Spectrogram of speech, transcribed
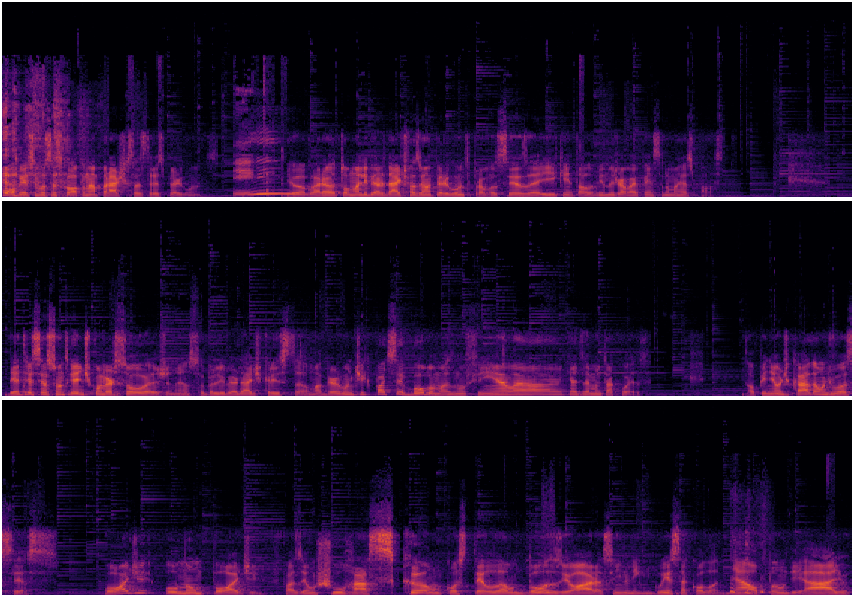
Vamos ver se vocês colocam na prática essas três perguntas. Eita. Eu agora eu tomo a liberdade de fazer uma pergunta para vocês aí, quem tá ouvindo já vai pensando numa resposta. Dentre esse assunto que a gente conversou hoje, né, sobre a liberdade cristã, uma perguntinha que pode ser boba, mas no fim ela quer dizer muita coisa. Na opinião de cada um de vocês, pode ou não pode fazer um churrascão, costelão 12 horas, assim, linguiça colonial, pão de alho,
